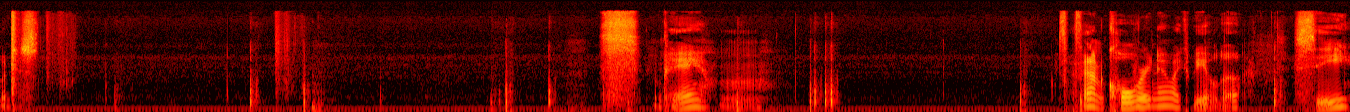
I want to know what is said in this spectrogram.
We'll just. Okay. hmm. If I found coal right now, I could be able to see.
